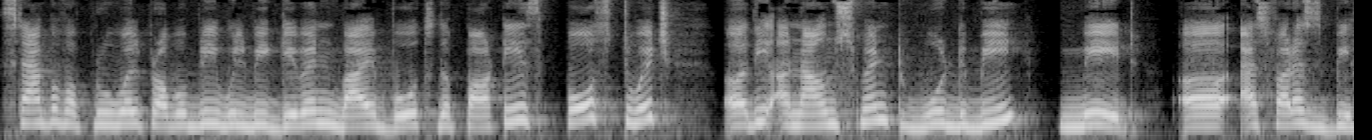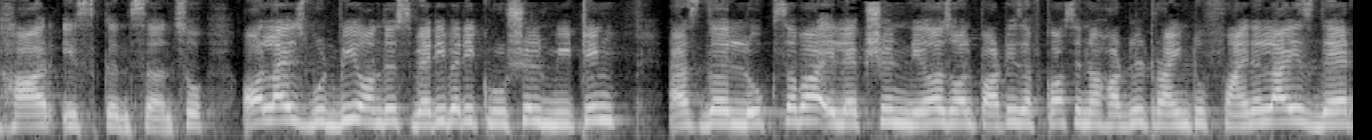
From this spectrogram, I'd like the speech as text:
stamp of approval probably will be given by both the parties, post which uh, the announcement would be made uh, as far as Bihar is concerned. So all eyes would be on this very, very crucial meeting as the Lok Sabha election nears. All parties, of course, in a huddle trying to finalize their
